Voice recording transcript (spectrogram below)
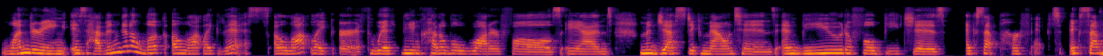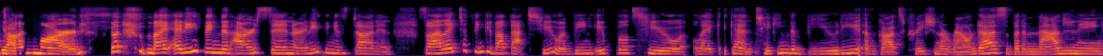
wondering is heaven going to look a lot like this? A lot like earth with the incredible waterfalls and majestic mountains and beautiful beaches except perfect, except yeah. unmarred by anything that our sin or anything is done. And so I like to think about that too of being able to, like, again, taking the beauty of God's creation around us, but imagining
